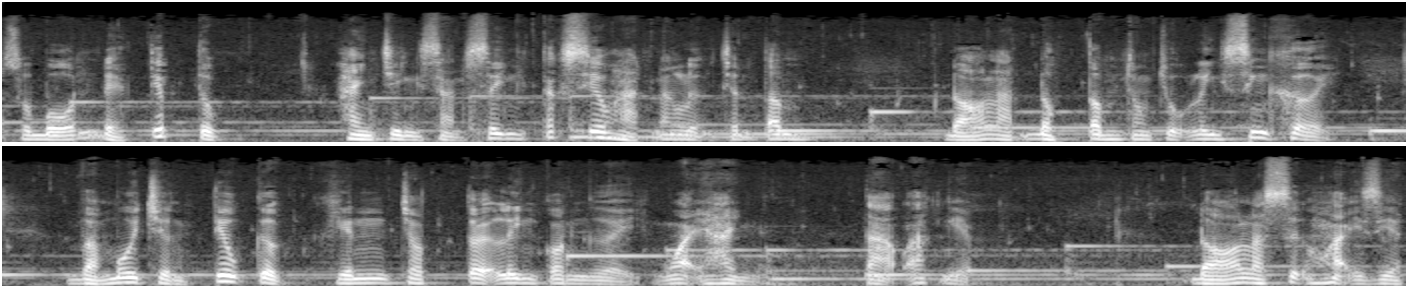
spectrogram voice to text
số 4 để tiếp tục hành trình sản sinh các siêu hạt năng lượng chân tâm. Đó là độc tâm trong trụ linh sinh khởi và môi trường tiêu cực khiến cho tuệ linh con người ngoại hành tạo ác nghiệp. Đó là sự hoại diệt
